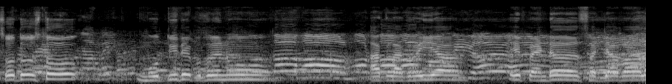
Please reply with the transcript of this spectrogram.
ਸੋ ਦੋਸਤੋ ਮੋਦੀ ਦੇ ਪੁਤਲੇ ਨੂੰ ਅੱਗ ਲੱਗ ਰਹੀ ਆ। ਇਹ ਪਿੰਡ ਸੱਜਾਵਾਲ।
